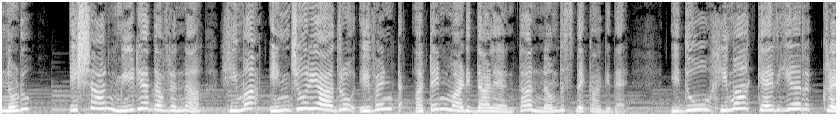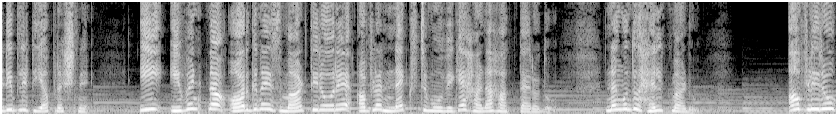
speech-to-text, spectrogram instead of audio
ನೋಡು, ಇಶಾನ್ ಮೀಡಿಯಾದವ್ರನ್ನ ಹಿಮಾ ಇಂಜುರಿ ಆದ್ರೂ ಇವೆಂಟ್ ಅಟೆಂಡ್ ಮಾಡಿದ್ದಾಳೆ ಅಂತ ನಂಬಿಸ್ಬೇಕಾಗಿದೆ. ಇದು ಹಿಮಾ ಕೆರಿಯರ್ ಕ್ರೆಡಿಬಿಲಿಟಿಯ ಪ್ರಶ್ನೆ. ಈ ಇವೆಂಟ್ನ ಆರ್ಗನೈಸ್ ಮಾಡ್ತಿರೋರೇ ಅವಳ ನೆಕ್ಸ್ಟ್ ಮೂವಿಗೆ ಹಣ ಹಾಕ್ತಾ ಇರೋದು. ನಂಗೊಂದು ಹೆಲ್ಪ್ ಮಾಡು. ಅವಳಿರೋ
